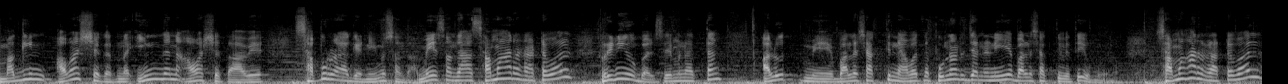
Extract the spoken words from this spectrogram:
මගින් අවශ්‍ය කරන ඉන්දන අවශ්‍යතාවය සපුරා ගැනීම සඳහා. මේ සඳහා සමාර රටවල් රිනිියබල් සේමනත්තං අලුත් මේ බලශක්ති නැවත පුනර්ජනනීය බලශක්ති වෙත යොමුණ. සමහර රටවල්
